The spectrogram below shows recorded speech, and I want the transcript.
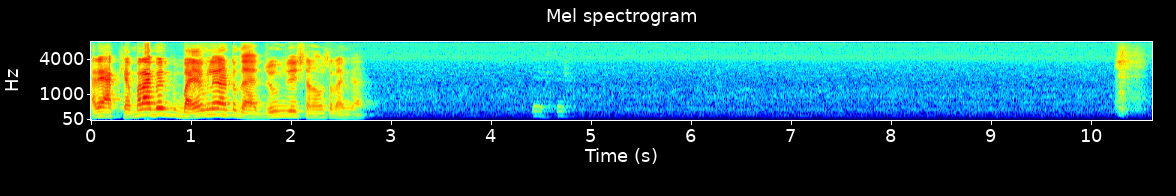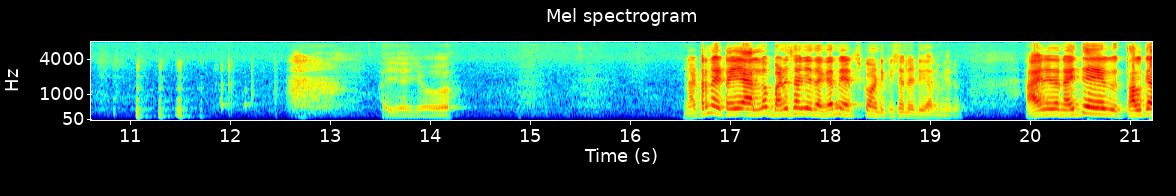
అరే ఆ కెమెరా భయం లేదంటుందా? జూమ్ చేసిన అనవసరంగా. అయ్యయ్యో. నటన ఎట బండి సంజయ్ దగ్గర నేర్చుకోండి కిషన్ రెడ్డి గారు మీరు. ఆయన ఏదైనా అయితే తలకా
